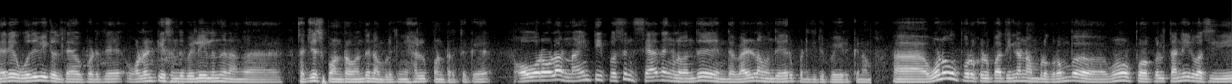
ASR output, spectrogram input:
நிறைய உதவிகள் தேவைப்படுது. வாலண்டியர்ஸ் வந்து வெளியிலேருந்து நாங்கள் சஜஸ்ட் பண்ணுறோம் வந்து நம்மளுக்கு இங்கே ஹெல்ப் பண்ணுறதுக்கு ஓவராலாக நைன்ட்டி பர்சன்ட் சேதங்களை வந்து இந்த வெள்ளம் வந்து ஏற்படுத்திட்டு போயிருக்கு நம்ம. உணவுப் பொருட்கள் பார்த்திங்கன்னா நம்மளுக்கு ரொம்ப உணவுப் பொருட்கள் தண்ணீர் வசதி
